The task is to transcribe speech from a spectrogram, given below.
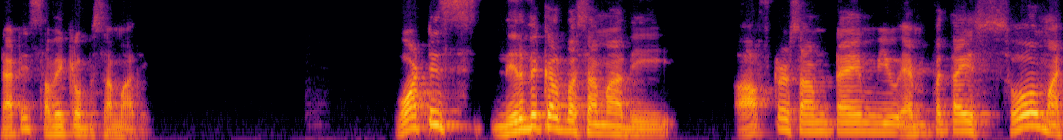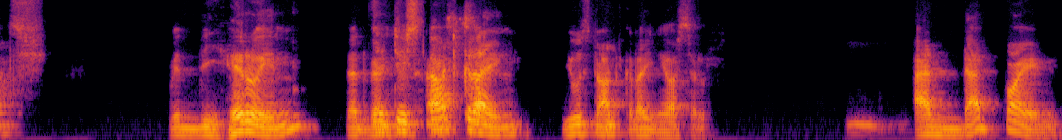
That is Savikalpa Samadhi. What is Nirvikalpa Samadhi? After some time, you empathize so much with the heroine that when you start crying. crying, you start crying yourself. At that point,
